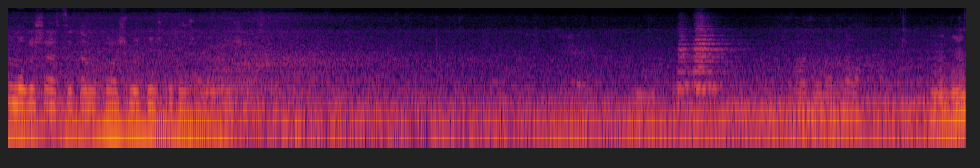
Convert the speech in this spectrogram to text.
No mogę się raz tam po śmietniczku, to. Bardzo dobrze było. Mhm.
